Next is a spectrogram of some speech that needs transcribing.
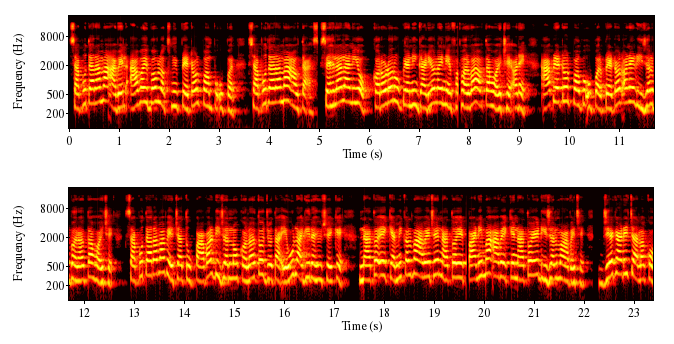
સાપુતારામાં આવેલ આ વૈભવ લક્ષ્મી પેટ્રોલ પંપ ઉપર સાપુતારામાં આવતા સહેલાલાનીઓ કરોડો રૂપિયાની ગાડીઓ લઈને ફરવા આવતા હોય છે અને આ પેટ્રોલ પંપ ઉપર પેટ્રોલ અને ડીઝલ ભરાવતા હોય છે. સાપુતારામાં વેચાતું પાવર ડીઝલનો કલર તો જોતા એવું લાગી રહ્યું છે કે ના તો એ કેમિકલમાં આવે છે, ના તો એ પાણીમાં આવે કે ના તો એ ડીઝલમાં આવે છે. જે ગાડી ચાલકો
